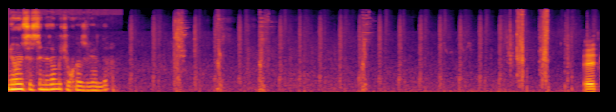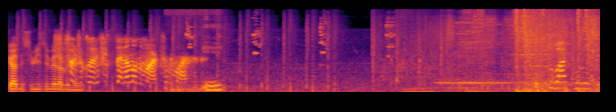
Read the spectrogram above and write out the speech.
Neon sesi neden bu çok az geldi? Evet kardeşim 121 Şu aboneyim. çocukları fistten alalım artık. İyi. Duvar kuruldu.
